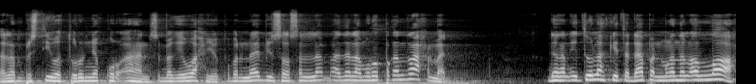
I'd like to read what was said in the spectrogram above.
dalam peristiwa turunnya Quran sebagai wahyu kepada Nabi SAW adalah merupakan rahmat. Dengan itulah kita dapat mengenal Allah,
